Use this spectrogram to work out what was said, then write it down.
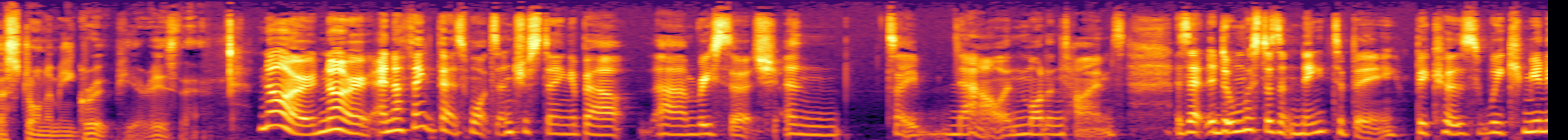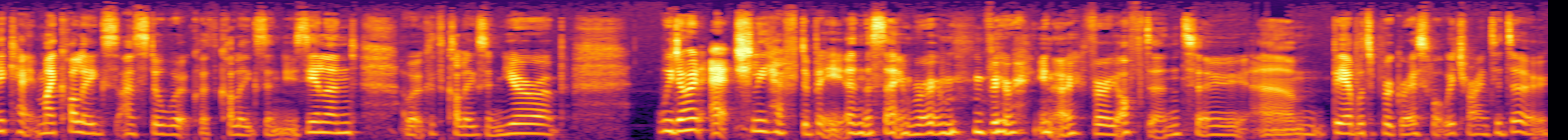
astronomy group here, is there? No, no, and I think that's what's interesting about um, research in say now in modern times is that it almost doesn't need to be because we communicate. My colleagues, I still work with colleagues in New Zealand. I work with colleagues in Europe. We don't actually have to be in the same room very, you know, very often to um, be able to progress what we're trying to do.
